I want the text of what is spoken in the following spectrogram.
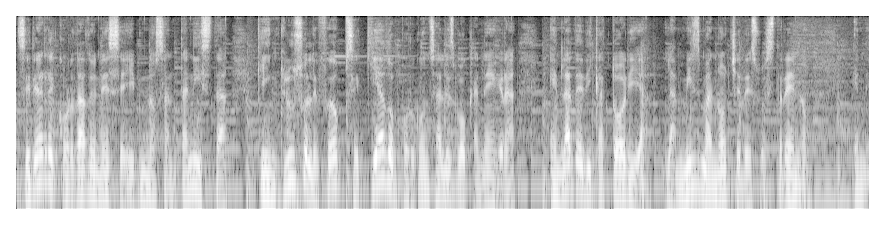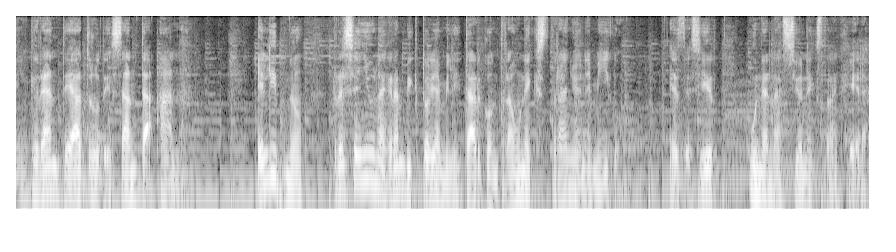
sería recordado en ese himno santanista que incluso le fue obsequiado por González Bocanegra en la dedicatoria la misma noche de su estreno en el Gran Teatro de Santa Ana. El himno reseña una gran victoria militar contra un extraño enemigo, es decir, una nación extranjera.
